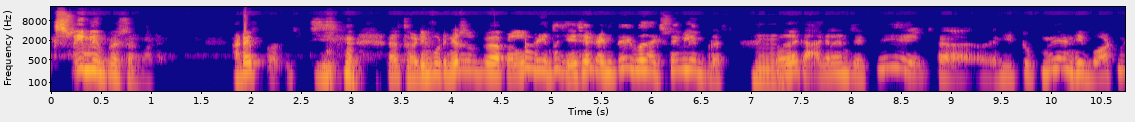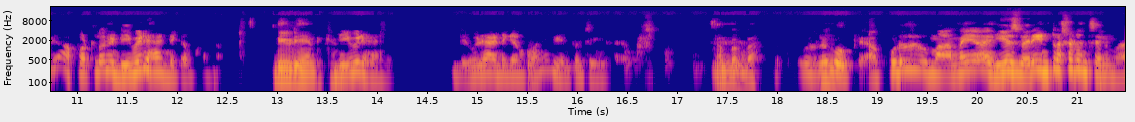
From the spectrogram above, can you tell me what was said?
extremely impressed అనమాట అంటే థర్టీన్ ఫోర్టీన్ ఇయర్స్ పిల్లలు ఇంత చేసాడంటే హీ వాజ్ ఎక్స్ట్రీమ్లీ రోజులకి ఆగరా అని చెప్పి he took me and he bought me అప్పట్లోనే డివిడి హ్యాండిక్యాప్ కొన్నా. DVD handicap. DVD handy DVD handicap కొని దీంతో చేయాలి రోజులకు ఓకే అప్పుడు మా అన్నయ్య he is very interested in cinema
